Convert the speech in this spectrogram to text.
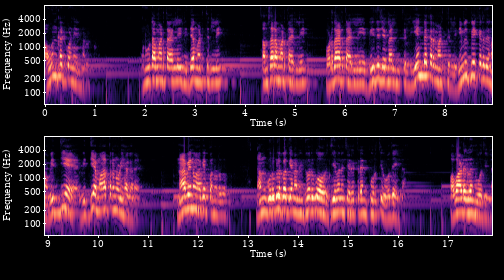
ಅವನ್ ಕಟ್ಕೊಂಡು ಏನ್ ಮಾಡ್ಬೇಕು? ಅವನು ಊಟ ಮಾಡ್ತಾ ಇರ್ಲಿ, ನಿದ್ದೆ ಮಾಡ್ತಿರ್ಲಿ, ಸಂಸಾರ ಮಾಡ್ತಾ ಇರ್ಲಿ ಹೊಡೆದಾಡ್ತಾ ಇರ್ಲಿ, ಬೀದಿ ಜಗಳ ನಿಂತಿರ್ಲಿ, ಏನ್ ಬೇಕಾದ್ರೆ ಮಾಡ್ತಿರ್ಲಿ, ನಿಮಗ್ ಬೇಕಿರೋದೇನೋ ವಿದ್ಯೆ ವಿದ್ಯೆ ಮಾತ್ರ ನೋಡಿ ಹಾಗಾದ್ರೆ. ನಾವೇನೋ ಹಾಗೆಪ್ಪ ನೋಡೋದು. ನಮ್ಮ ಗುರುಗಳ ಬಗ್ಗೆ ನಾನು ಇದುವರೆಗೂ ಅವ್ರ ಜೀವನ ಚರಿತ್ರೆಯನ್ನು ಪೂರ್ತಿ ಓದೇ ಇಲ್ಲ. ಪವಾಡಗಳನ್ನು ಓದಿಲ್ಲ,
